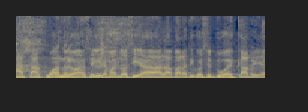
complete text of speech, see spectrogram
¿Hasta cuándo le van a seguir llamando así al aparatico ese tubo de escape? ya?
